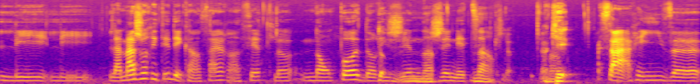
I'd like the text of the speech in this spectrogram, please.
les, les, la majorité des cancers, en fait, n'ont pas d'origine génétique. OK. Ça arrive... Euh,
